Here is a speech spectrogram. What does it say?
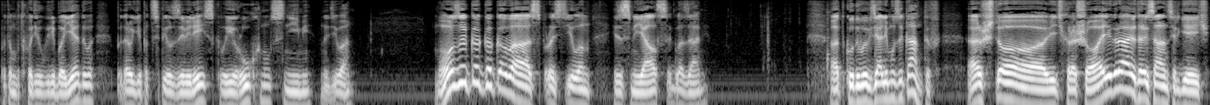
потом подхватил Грибоедова, по дороге подцепил Завелейского и рухнул с ними на диван. «Музыка какова?» — спросил он и засмеялся глазами. «Откуда вы взяли музыкантов? А что, ведь хорошо играют, Александр Сергеевич?»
